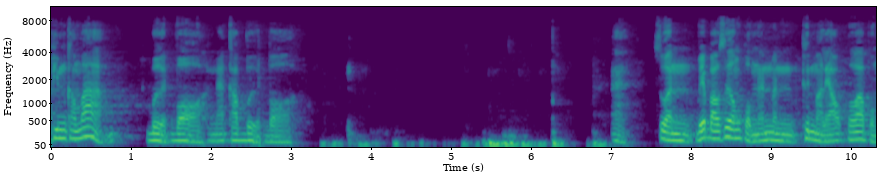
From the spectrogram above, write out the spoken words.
พิมพ์คำว่า bird w a r นะครับ bird w a r อ่าส่วนเว็บเบราว์เซอร์ของผมนั้นมันขึ้นมาแล้ว เพราะว่าผม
